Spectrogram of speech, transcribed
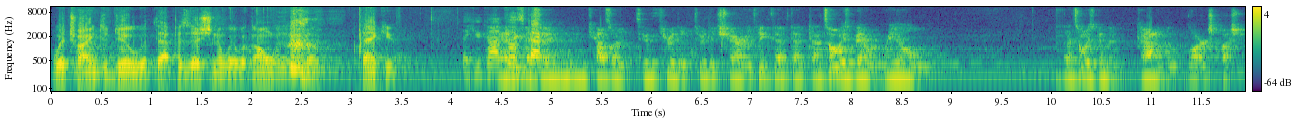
we're trying to do with that position and where we're going with it, so, thank you. Thank you, I Councilor think that's, Scarpelli. and Counselor, through, through the, through the chair, I think that, that, that's always been a real, that's always been the, kind of the large question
